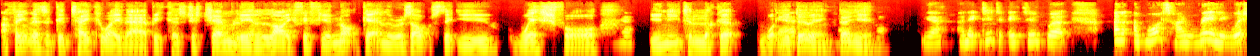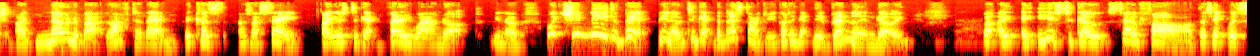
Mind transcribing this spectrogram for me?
i think there's a good takeaway there because just generally in life if you're not getting the results that you wish for yeah. you need to look at what you're doing don't you yeah and it did it did work and what i really wish i'd known about laughter then because as i say i used to get very wound up you know which you need a bit you know to get the best out of you you've got to get the adrenaline going but I, it used to go so far that it was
